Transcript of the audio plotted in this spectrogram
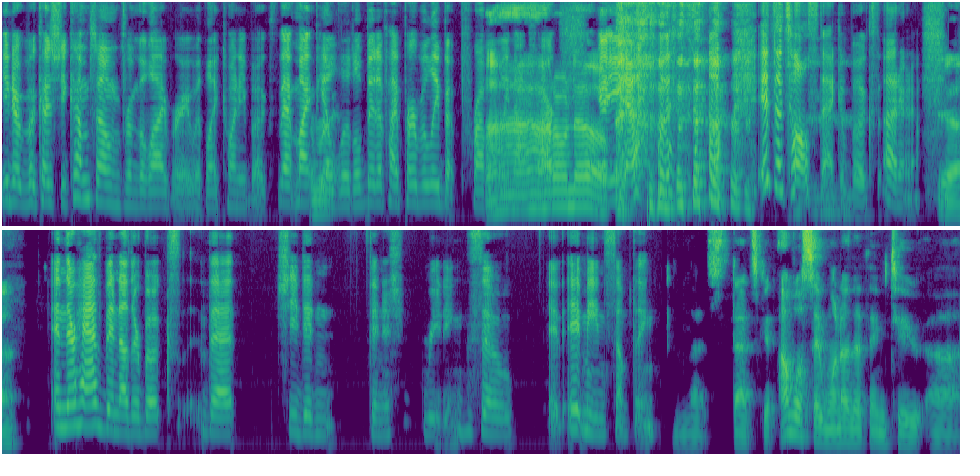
you know, because she comes home from the library with like 20 books. That might be Right. a little bit of hyperbole, but probably not I, far. I don't know. Yeah, so- it's a tall stack of books. I don't know. yeah. And there have been other books that she didn't finish reading. So it, it means something. That's that's good. I will say one other thing too. Uh,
